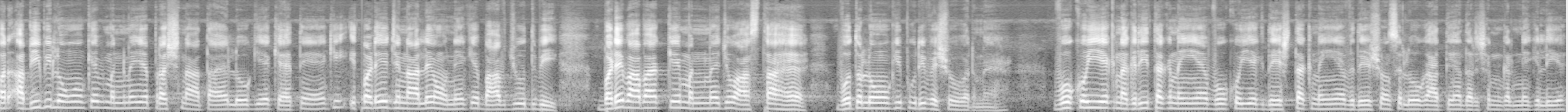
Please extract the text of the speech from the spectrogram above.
पर अभी भी लोगों के मन में ये प्रश्न आता है, लोग ये कहते हैं कि बड़े जिनालय होने के बावजूद भी बड़े बाबा के मन में जो आस्था है, वो तो लोगों की पूरी विश्व भर में है। वो कोई एक नगरी तक नहीं है, वो कोई एक देश तक नहीं है, विदेशों से लोग आते हैं दर्शन करने के लिए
